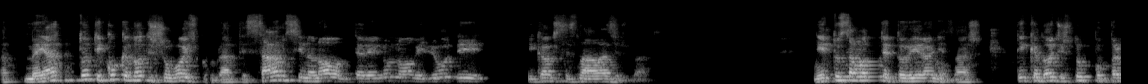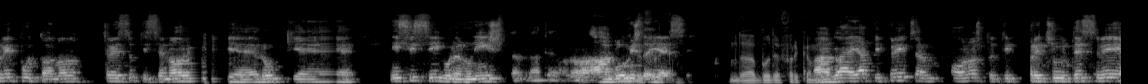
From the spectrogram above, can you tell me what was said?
Pa, me ja, to ti ko kad odiš u vojsku, brate. Sam si na novom terenu, novi ljudi i kako se snalaziš, brate. Nije tu samo tetoviranje, znaš. Ti kad dođeš tu po prvi put, ono, tresu ti se noge, ruke, nisi siguran u ništa, brate, ono, a glumiš da jesi. Da, bude frka. A malo. gledaj, ja ti pričam ono što ti prećute svi,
